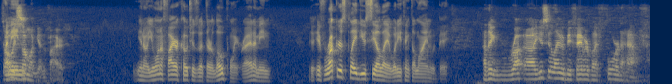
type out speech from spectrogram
It's I always mean- someone getting fired. You know, you want to fire coaches at their low point, right? I mean, if Rutgers played UCLA, what do you think the line would be? I think uh, UCLA would be favored by four and a half.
